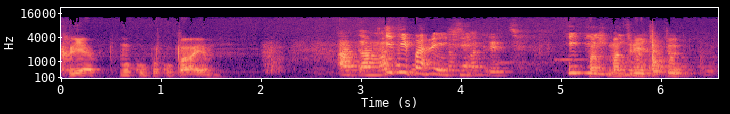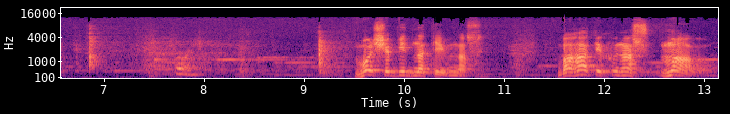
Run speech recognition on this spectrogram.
хлеб, муку покупаем. А там можно Иди погрейся. посмотреть? Иди, Посмотрите, тут Ой. больше бедноты в нас. Богатых у нас мало.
